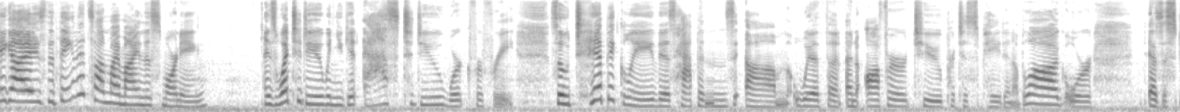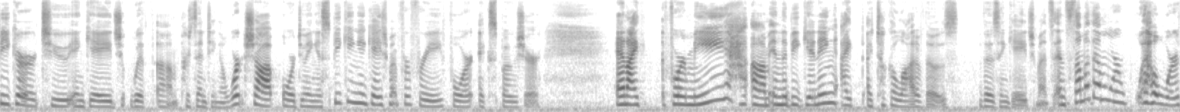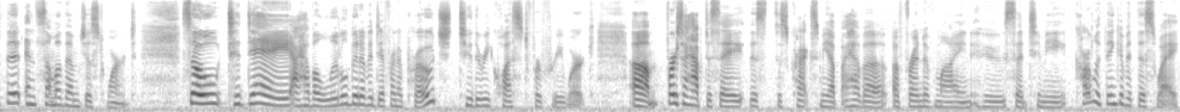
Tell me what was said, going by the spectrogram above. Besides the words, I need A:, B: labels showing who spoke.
A: Hey guys, the thing that's on my mind this morning is what to do when you get asked to do work for free. So typically this happens um, with an, an offer to participate in a blog or as a speaker to engage with um, presenting a workshop or doing a speaking engagement for free for exposure. And I, for me, um, in the beginning, I, I took a lot of those those engagements and some of them were well worth it and some of them just weren't. So today I have a little bit of a different approach to the request for free work. Um, first I have to say this this cracks me up. I have a, a friend of mine who said to me, Carla think of it this way.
